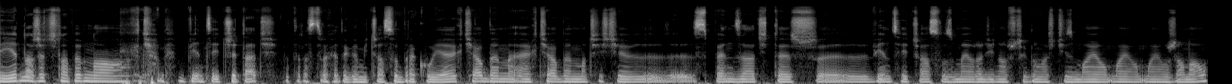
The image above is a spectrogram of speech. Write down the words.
Jedna rzecz na pewno chciałbym więcej czytać, bo teraz trochę tego mi czasu brakuje. Chciałbym, e, chciałbym oczywiście e, spędzać też e, więcej czasu z moją rodziną, w szczególności z moją, moją, moją żoną.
